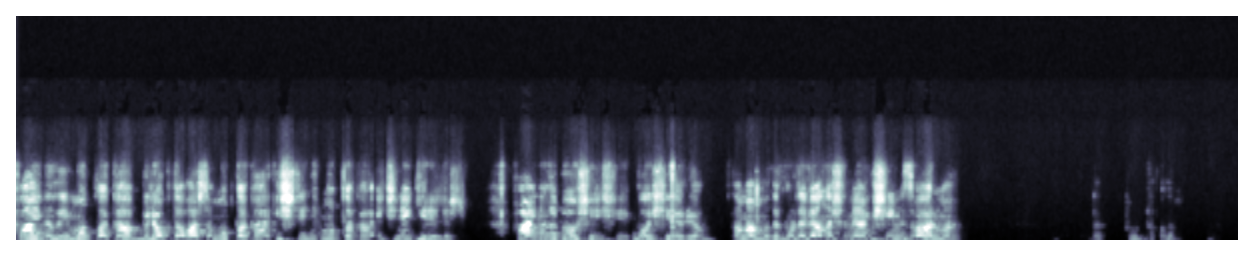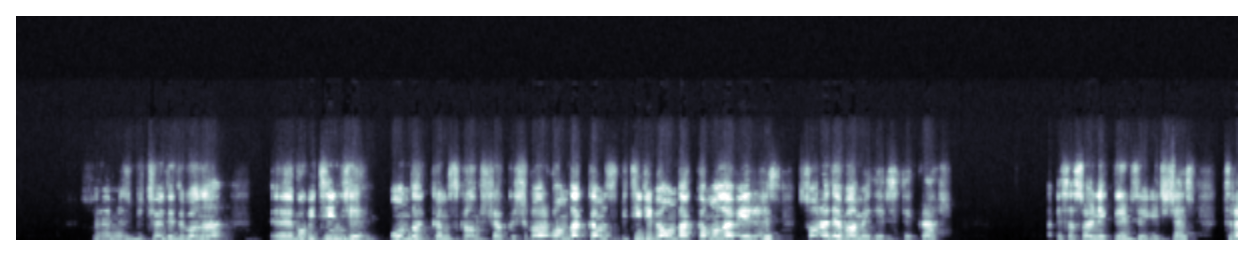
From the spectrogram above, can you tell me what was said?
Finally mutlaka blokta varsa mutlaka işlenir, mutlaka içine girilir. Finally bu şey işi, bu işe yarıyor. Tamam mıdır? Burada bir anlaşılmayan bir şeyimiz var mı? Durduralım. Süremiz bitiyor dedi bana. Ee, bu bitince 10 dakikamız kalmış. Yaklaşık olarak 10 dakikamız bitince bir 10 dakika mola veririz. Sonra devam ederiz tekrar. esas örneklerimize geçeceğiz. Try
